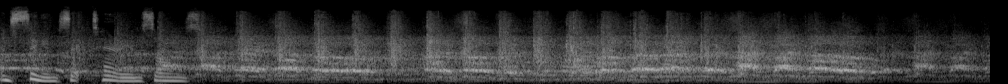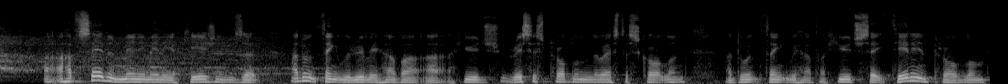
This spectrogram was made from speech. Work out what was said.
and singing sectarian songs. I have said on many, many occasions that I don't think we really have a, a, huge racist problem in the west of Scotland. I don't think we have a huge sectarian problem,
